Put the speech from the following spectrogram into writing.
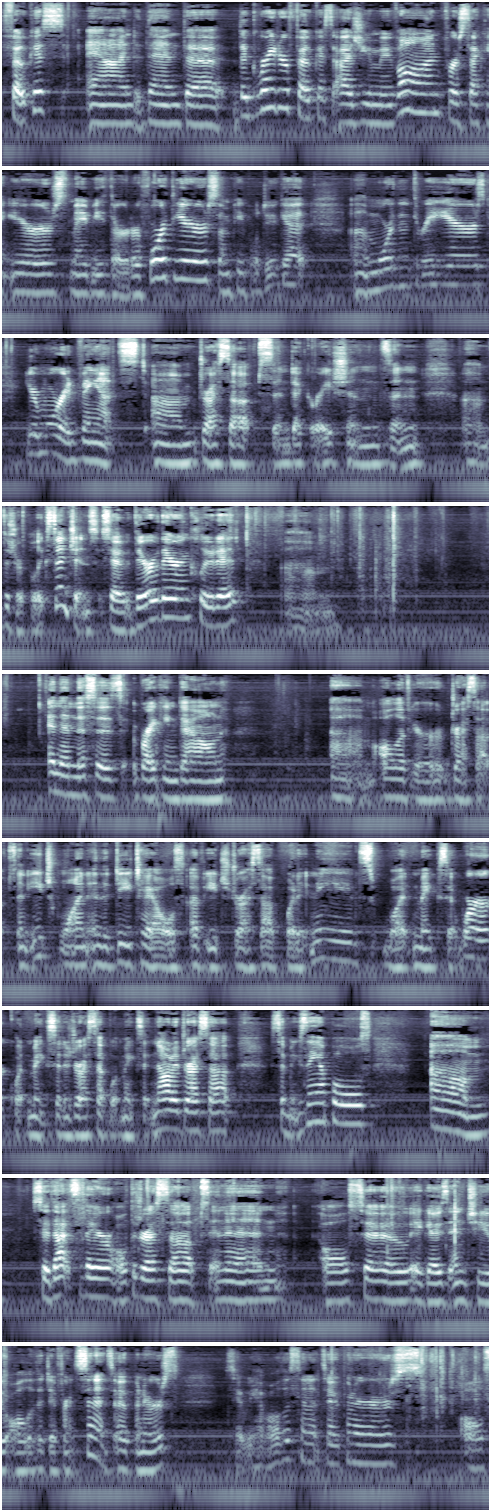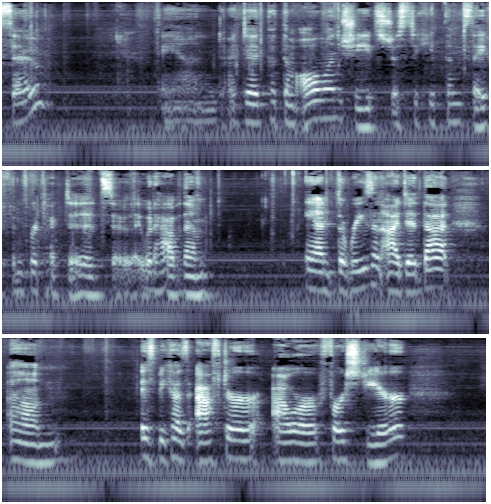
focus and then the the greater focus as you move on for second years maybe third or fourth years some people do get um, more than three years your more advanced um, dress ups and decorations and um, the triple extensions so they're they're included um, and then this is breaking down um, all of your dress ups and each one and the details of each dress up, what it needs, what makes it work, what makes it a dress up, what makes it not a dress up, some examples. Um, so that's there, all the dress ups. And then also it goes into all of the different sentence openers. So we have all the sentence openers also. And I did put them all on sheets just to keep them safe and protected so they would have them and the reason I did that um, is because after our first year,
